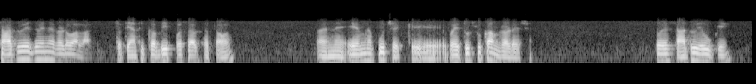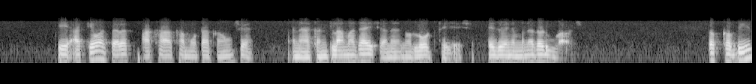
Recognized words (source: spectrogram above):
સાધુ એ જોઈને રડવા લાગે તો ત્યાંથી કબીર પસાર થતા હોય અને એ એમને પૂછે કે, ભાઈ, તું શું કામ રડે છે? તો એ સાધુ એવું કહે કે, આ કેવા સરસ આખા આખા મોટા ઘઉં છે અને આ ઘંટલામાં જાય છે અને એનો લોટ થઈ જાય છે. એ જોઈને મને રડવું આવે છે. તો કબીર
